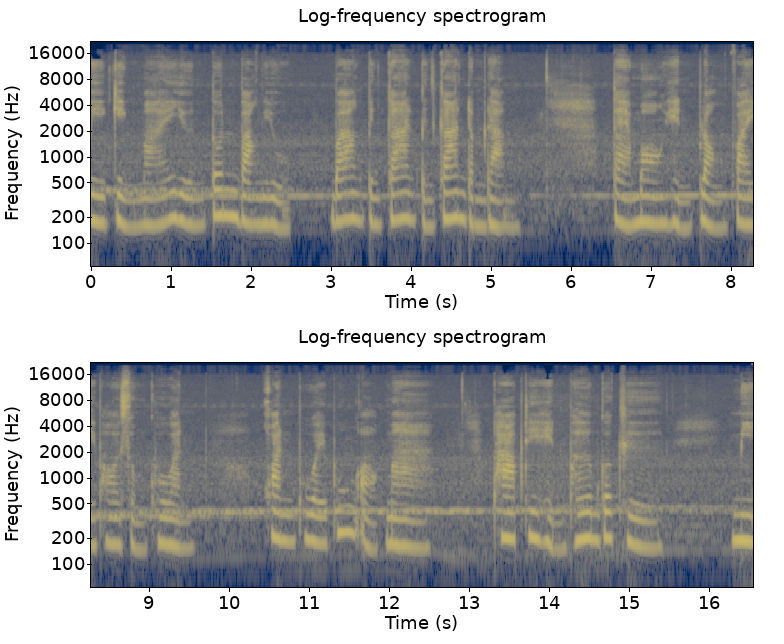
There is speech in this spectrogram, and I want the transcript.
มีกิ่งไม้ยืนต้นบังอยู่ บ้างเป็นก้านเป็นก้านดำๆ แต่มองเห็นปล่องไฟพอสมควร ควันพวยพุ่งออกมา ภาพที่เห็นเพิ่มก็คือ มี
